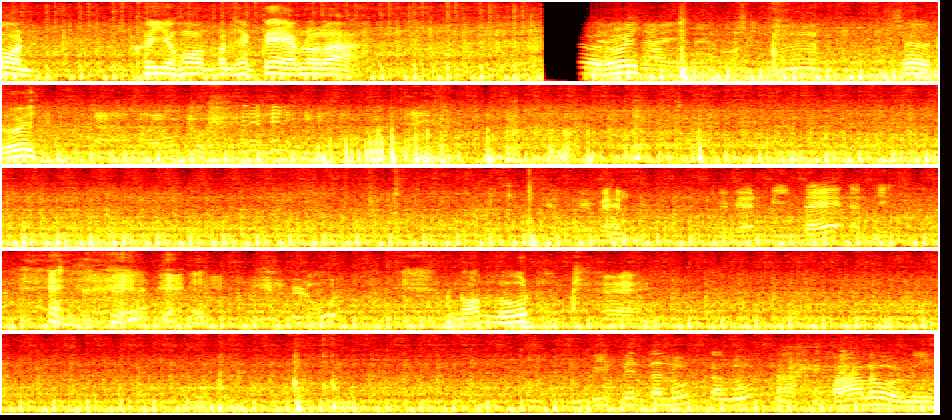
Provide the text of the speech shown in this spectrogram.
ก่อน เคยอยังหอดบันชักแต้มแล้วล่ะเชิดด้วยใช่นะเชิดด้วยมีแมนมีแมนมีเตะอันนี้รูดน็อตรุดเออมีเป็นตะลุดตะลุดนะป้าแล้วแบบนี้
